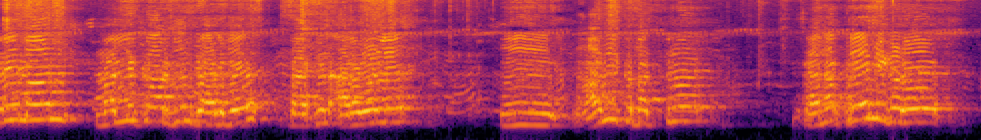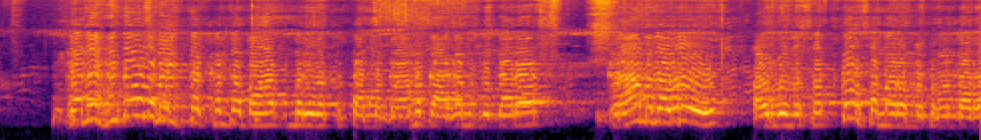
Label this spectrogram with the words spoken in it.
ಶ್ರೀಮಾನ್ ಮಲ್ಲಿಕಾರ್ಜುನ್ ಗಾಡ್ಗೆ ಸಾಕಿನ ಅರವಳ್ಳಿ. ಈ ಭಾವಿಕ ಭಕ್ತರು, ಜನಪ್ರೇಮಿಗಳು, ಜನಹಿತವನ್ನು ಬಯಸ್ತಕ್ಕಂಥ ಮಹಾತ್ಮರು ಇವತ್ತು ತಮ್ಮ ಗ್ರಾಮಕ್ಕೆ ಆಗಮಿಸಿದ್ದಾರೆ. ಗ್ರಾಮದವರು ಅವ್ರಿಗೊಂದು ಸತ್ಕಾರ ಸಮಾರಂಭ ತಗೊಂಡಾರ.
